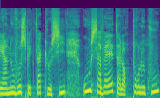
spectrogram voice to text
Et un nouveau spectacle aussi, où ça va être, alors pour le coup,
